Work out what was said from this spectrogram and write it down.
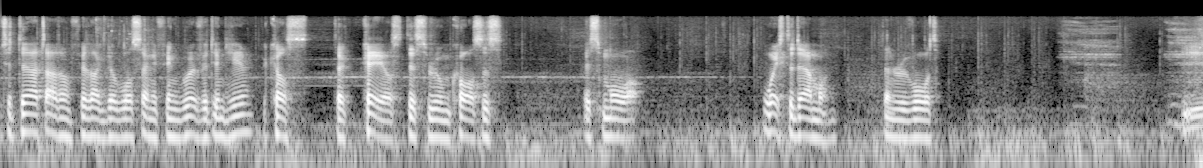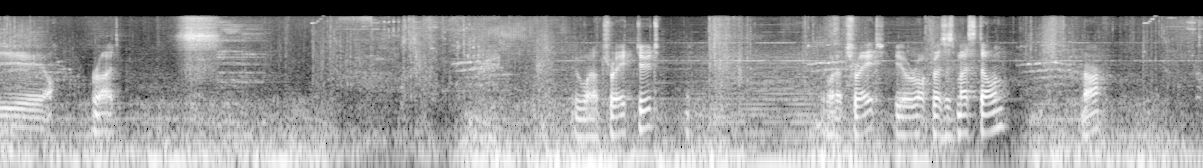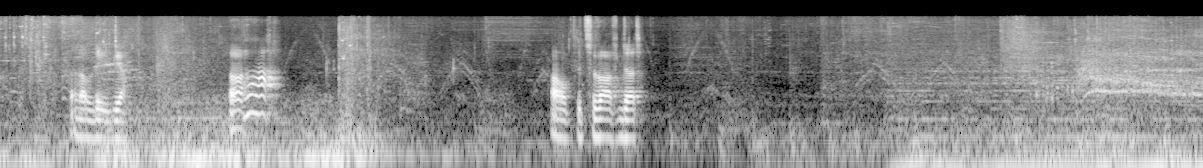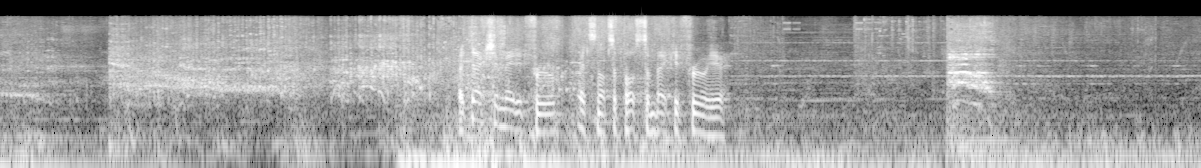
Looted that. I don't feel like there was anything worth it in here because the chaos this room causes is more wasted ammo than reward. Yeah, right. You wanna trade, dude? You wanna trade? Your rock versus my stone? No? Then I'll leave you. Ah! I hope it survived that. It actually made it through. It's not supposed to make it through here.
